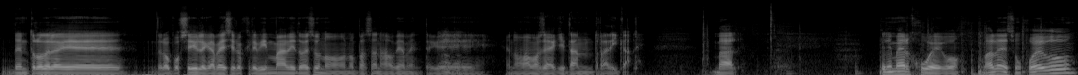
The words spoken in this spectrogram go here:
dentro de, de lo posible, que a ver, si lo escribís mal y todo eso no, no pasa nada, obviamente, que, que no vamos a ser aquí tan radicales. Vale. Primer juego, ¿vale? Es un juego.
